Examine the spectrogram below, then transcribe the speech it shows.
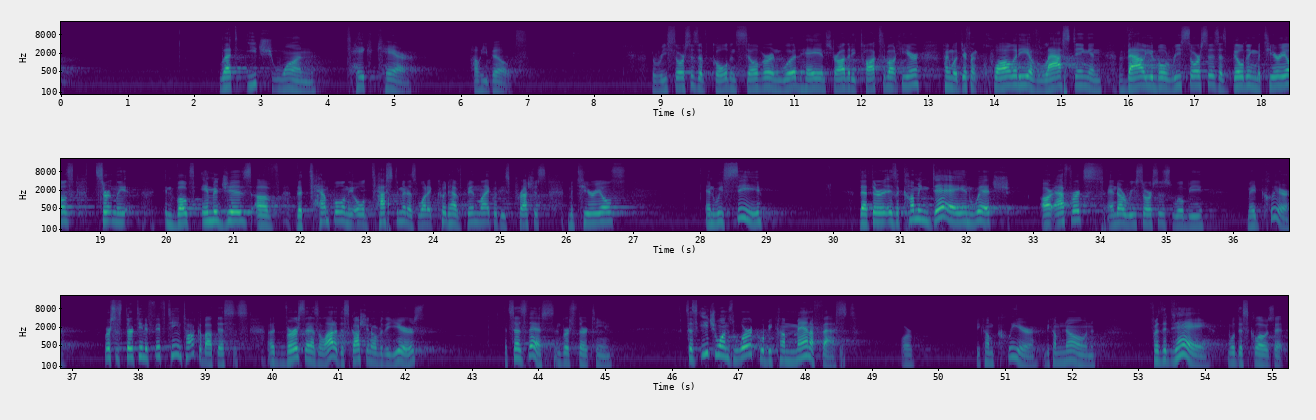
Let each one take care how he builds the resources of gold and silver and wood, hay, and straw that he talks about here, talking about different quality of lasting and valuable resources as building materials, certainly invokes images of the temple in the Old Testament as what it could have been like with these precious materials. And we see that there is a coming day in which our efforts and our resources will be made clear. Verses 13 to 15 talk about this. It's a verse that has a lot of discussion over the years. It says this in verse 13 It says, Each one's work will become manifest or become clear, become known, for the day will disclose it,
